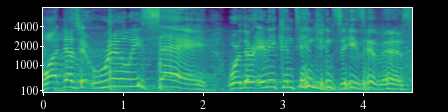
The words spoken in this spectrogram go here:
What does it really say? Were there any contingencies in this?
